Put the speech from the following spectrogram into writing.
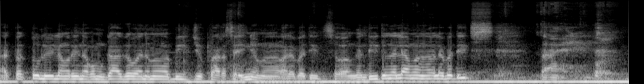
at patuloy lang rin ako magagawa ng mga video para sa inyo mga kalapatids. So hanggang dito na lang mga kalapatids. Bye.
